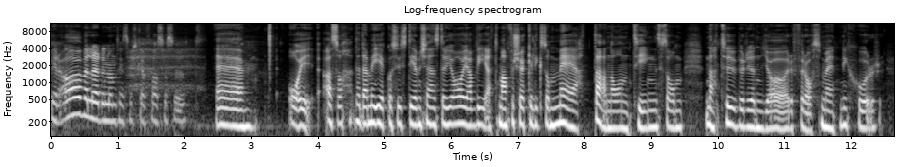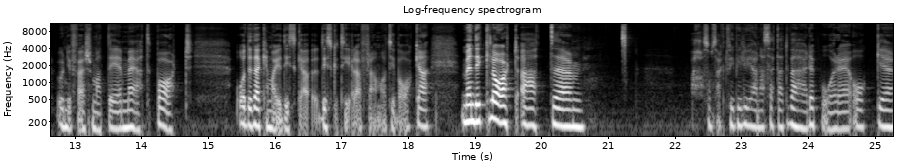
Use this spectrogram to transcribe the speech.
är det av eller är det någonting som ska fasas ut? Eh, oj, alltså det där med ekosystemtjänster, ja jag vet, man försöker liksom mäta någonting som naturen gör för oss människor, ungefär som att det är mätbart. Och det där kan man ju diska, diskutera fram och tillbaka. Men det är klart att eh, som sagt, vi vill ju gärna sätta ett värde på det och eh,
